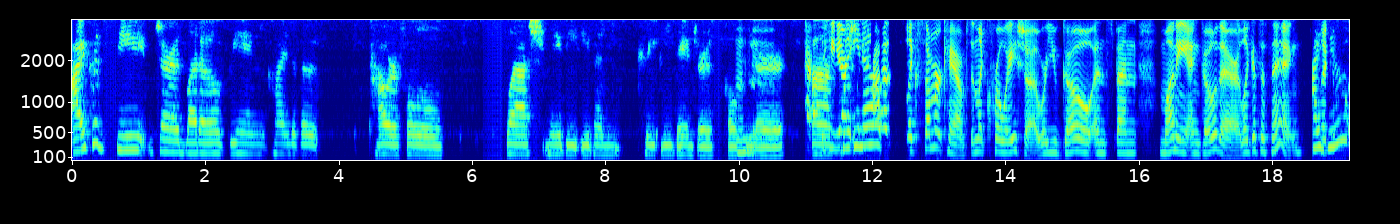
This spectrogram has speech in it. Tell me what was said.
I could see Jared Leto being kind of a powerful slash maybe even creepy, dangerous cult mm-hmm. leader. Um, but you know, has, like summer camps in like Croatia where you go and spend money and go there. Like it's a thing. I like, do.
